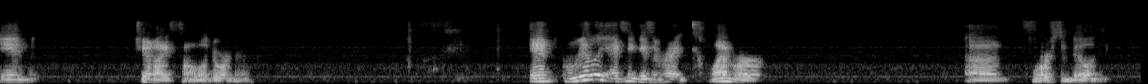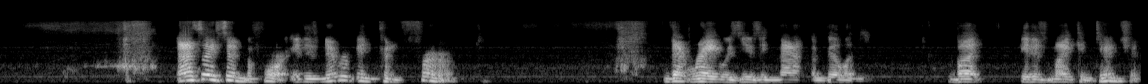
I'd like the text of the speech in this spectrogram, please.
in Jedi Fallen Order. And really, I think is a very clever uh, force ability. As I said before, it has never been confirmed that Rey was using that ability, but it is my contention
